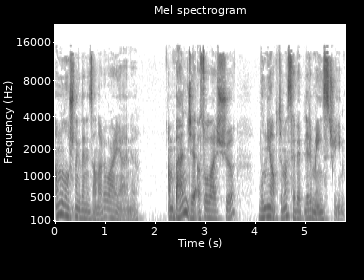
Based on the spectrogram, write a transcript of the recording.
Ama hoşuna giden insanlar da var yani. Ama bence asıl olay şu. Bunu yaptırma sebepleri mainstream.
